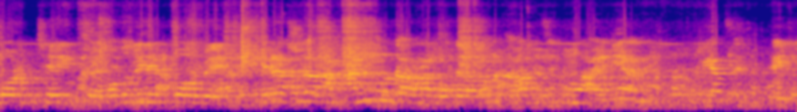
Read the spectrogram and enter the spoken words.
করছে কতদিনে করবে, এটা আসলে আমি কোনো ধারণা করতে পারব না। আমার কাছে কোনো আইডিয়া নেই। ঠিক আছে? এই তো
